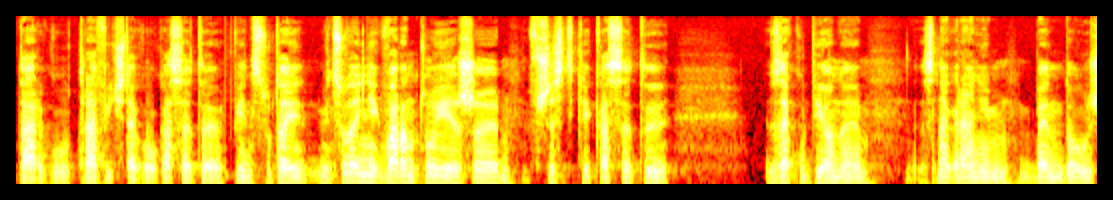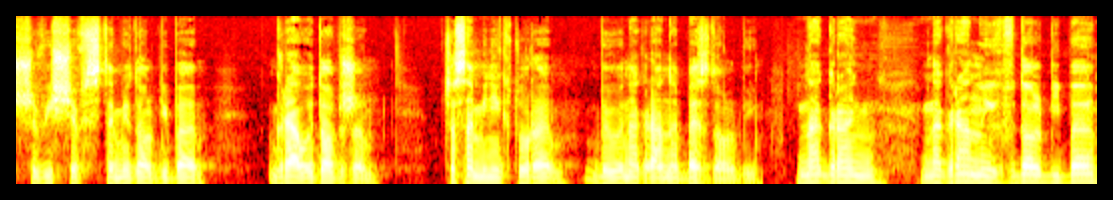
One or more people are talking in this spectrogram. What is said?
targu trafić taką kasetę, więc tutaj, więc tutaj nie gwarantuję, że wszystkie kasety zakupione z nagraniem będą rzeczywiście w systemie Dolby B grały dobrze. Czasami niektóre były nagrane bez Dolby. Nagrań nagranych w Dolby B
